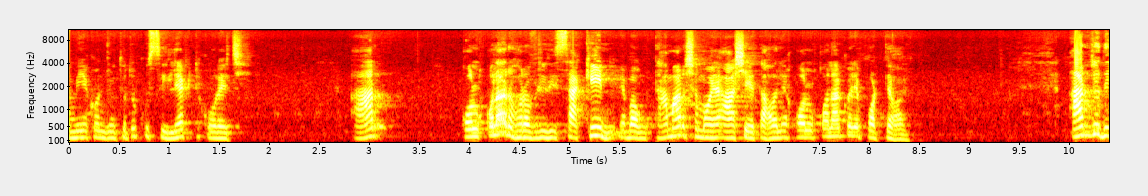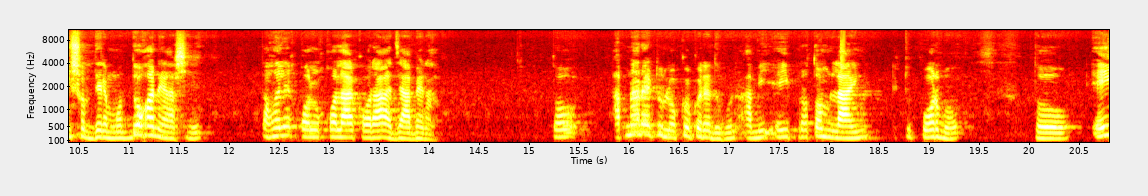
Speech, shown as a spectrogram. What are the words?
আমি এখন যতটুকু সিলেক্ট করেছি। আর কলকলার হরফ যদি সাকিন এবং থামার সময় আসে, তাহলে কলকলা করে পড়তে হয়। আর যদি শব্দের মধ্যখানে আসে, তাহলে কলকলা করা যাবে না। তো আপনারা একটু লক্ষ্য করে দেখুন, আমি এই প্রথম লাইন একটু পড়ব। তো এই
